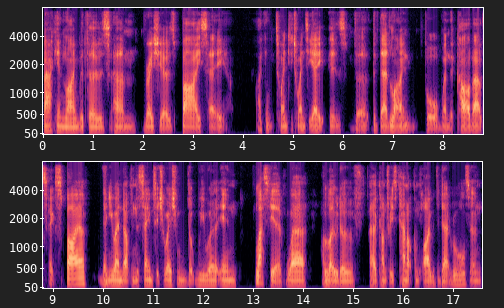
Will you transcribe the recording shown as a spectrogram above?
back in line with those um, ratios by, say, I think 2028 is the, the deadline for when the carve outs expire then you end up in the same situation that we were in last year, where a load of uh, countries cannot comply with the debt rules, and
